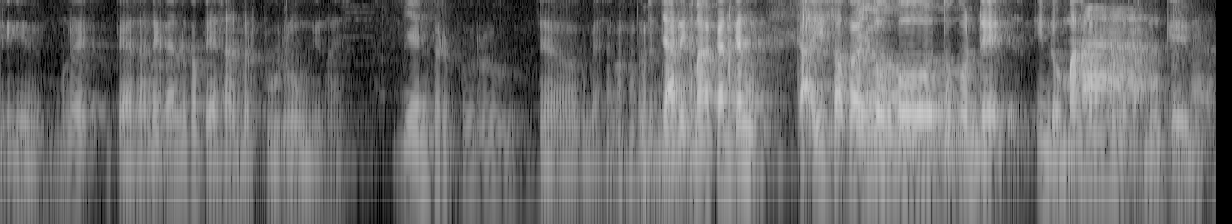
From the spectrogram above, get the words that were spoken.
ini, mulai biasanya kan kebiasaan berburu mungkin mas Biar berburu. ya kebiasaan untuk cari makan kan gak iso kayak toko toko dek Indomaret kan gak mungkin bener.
